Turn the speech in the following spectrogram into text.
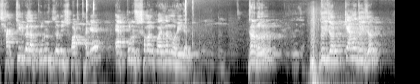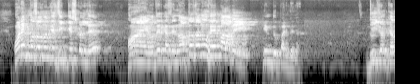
সাক্ষীর বেলা পুরুষ যদি শর্ট থাকে, এক পুরুষ সমান কয়জন মহিলা? জন বলুন। দুইজন? কেন দুইজন? অনেক মুসলমানকে জিজ্ঞেস করলে হয় ওদের কাছে নত জানু হয়ে পালাবে, কিন্তু পারবে না। দুইজন কেন?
